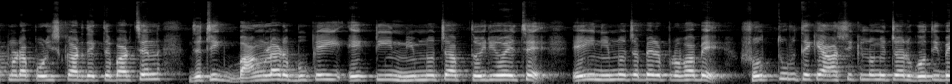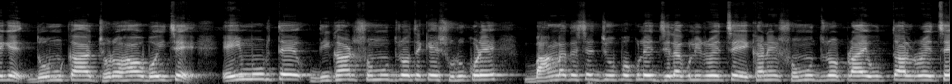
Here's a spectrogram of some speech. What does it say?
আপনারা পরিষ্কার দেখতে পাচ্ছেন যে ঠিক বাংলার বুকেই একটি নিম্নচাপ তৈরি হয়েছে। এই নিম্নচাপের প্রভাবে সত্তর থেকে আশি কিলোমিটার গতিবেগে দমকা ঝোড়ো বইছে। এই মুহূর্তে দীঘার সমুদ্র থেকে শুরু করে বাংলাদেশের যে উপকূলের জেলাগুলি রয়েছে এখানে সমুদ্র প্রায় উত্তাল রয়েছে।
